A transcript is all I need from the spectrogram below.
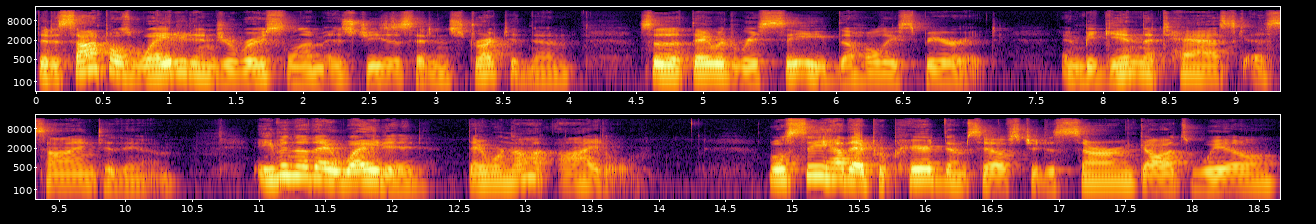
The disciples waited in Jerusalem as Jesus had instructed them so that they would receive the Holy Spirit and begin the task assigned to them. Even though they waited, they were not idle. We'll see how they prepared themselves to discern God's will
